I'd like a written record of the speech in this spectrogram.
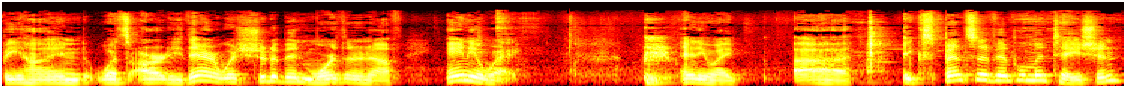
behind what's already there which should have been more than enough anyway. Anyway uh, expensive implementation.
